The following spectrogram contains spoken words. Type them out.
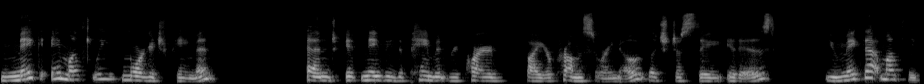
make a monthly mortgage payment, and it may be the payment required by your promissory note. Let's just say it is. You make that monthly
